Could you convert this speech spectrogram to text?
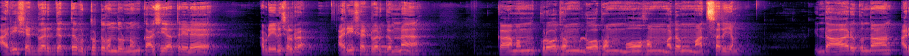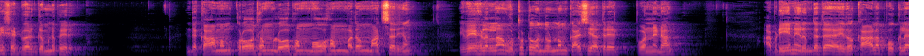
அரிஷட்வர்க்கத்தை விட்டுட்டு வந்துடணும் காசி யாத்திரையில் அப்படின்னு சொல்கிறா அரிஷட்வர்க்கம்னா காமம் குரோதம் லோபம் மோகம் மதம் மாத்சரியம். இந்த ஆறுக்கும் தான் அரிஷட்வர்க்கம்னு பேர். இந்த காமம் குரோதம் லோபம் மோகம் மதம் மாத்சரியம் இவைகளெல்லாம் விட்டுட்டு வந்துடணும் காசி யாத்திரை பண்ணினால் அப்படின்னு இருந்ததை ஏதோ காலப்போக்கில்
